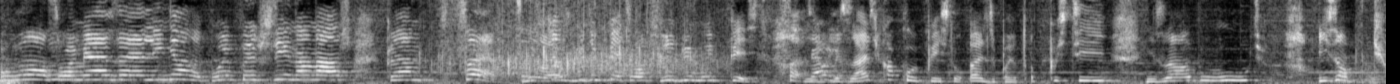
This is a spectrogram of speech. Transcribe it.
Ура, с вами Эльза и Олененок. Вы пришли на наш концерт. Мы сейчас будем петь ваши любимые песни. Хотя вы знаете, какую песню Эльза поет? Отпусти, не забудь. И забудь.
